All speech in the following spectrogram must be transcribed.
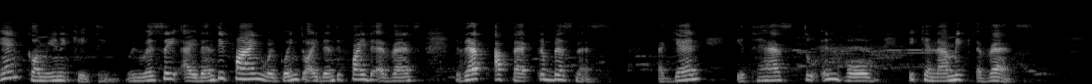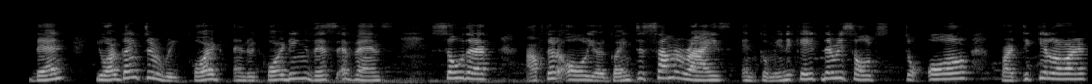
and communicating. When we say identifying, we're going to identify the events that affect the business. Again, it has to involve economic events. Then, you are going to record and recording these events so that after all, you're going to summarize and communicate the results to all particular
